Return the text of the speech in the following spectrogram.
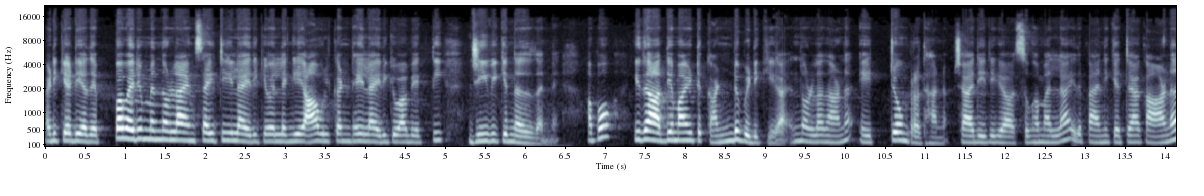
അടിക്കടി അത് എപ്പോൾ വരും എന്നുള്ള ആൻസൈറ്റിയിലായിരിക്കും അല്ലെങ്കിൽ ആ ഉത്കണ്ഠയിലായിരിക്കും ആ വ്യക്തി ജീവിക്കുന്നത് തന്നെ. അപ്പോൾ ഇത് ആദ്യമായിട്ട് കണ്ടുപിടിക്കുക എന്നുള്ളതാണ് ഏറ്റവും പ്രധാനം. ശാരീരിക അസുഖമല്ല ഇത് പാനിക് അറ്റാക്ക് ആണ്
